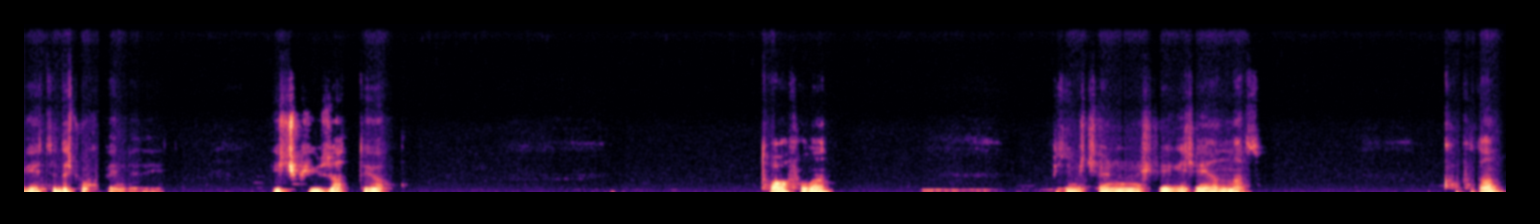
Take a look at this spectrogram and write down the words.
Süriyeti de çok belli değil. Hiçbir yüz hattı yok. Tuhaf olan bizim içerinin ışığı gece yanmaz. Kapıdan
